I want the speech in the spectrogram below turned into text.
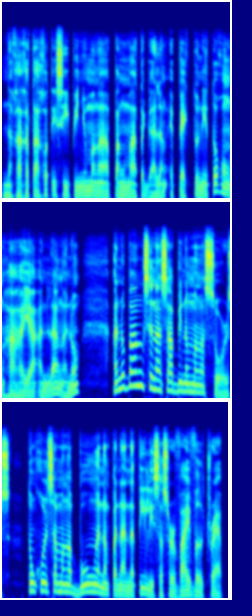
Nakakatakot isipin yung mga pangmatagalang epekto nito kung hahayaan lang, ano? Ano bang sinasabi ng mga source tungkol sa mga bunga ng pananatili sa survival trap?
